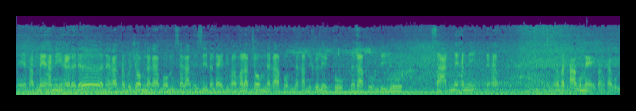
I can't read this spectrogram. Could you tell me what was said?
นี่ครับแม่ฮันนี่ไฮไลเดอร์นะครับท่านผู้ชมนะครับผมสลักอินซี่ตันใดที่เขามารับชมนะครับผมนะครับนี่คือเลขถูกนะครับผมดีอยู่สารแม่ฮันนี่นะครับ แล้วมาถามคุณแม่ก่อนครับผม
